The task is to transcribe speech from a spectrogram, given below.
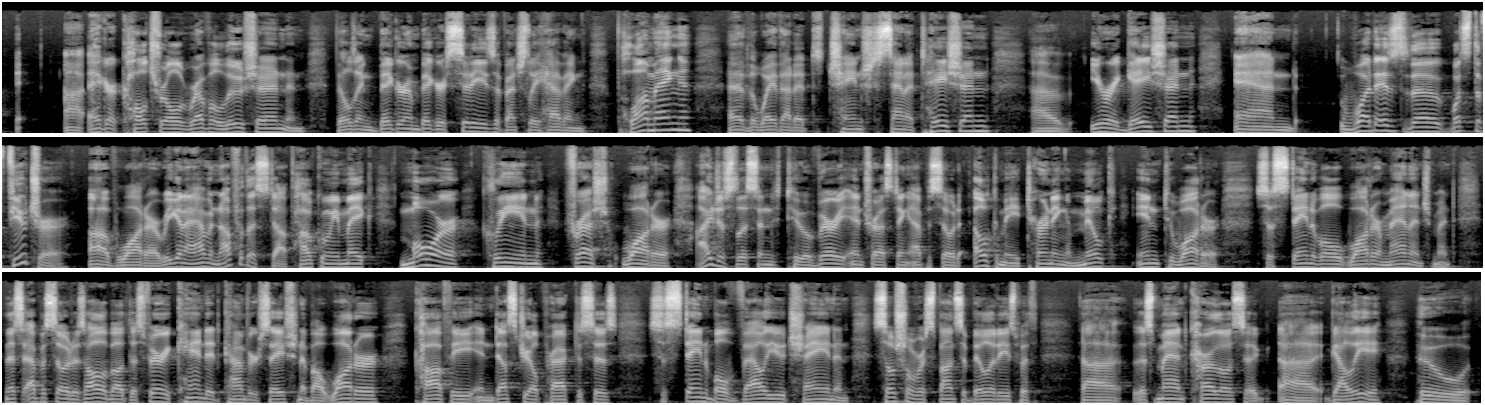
uh, agricultural revolution and building bigger and bigger cities, eventually having plumbing, uh, the way that it changed sanitation, uh, irrigation, and what is the what's the future of water? Are we going to have enough of this stuff? How can we make more clean, fresh water? I just listened to a very interesting episode, Alchemy Turning Milk into Water, Sustainable Water Management. this episode is all about this very candid conversation about water, coffee, industrial practices, sustainable value chain, and social responsibilities with uh, this man Carlos uh, Gali, who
